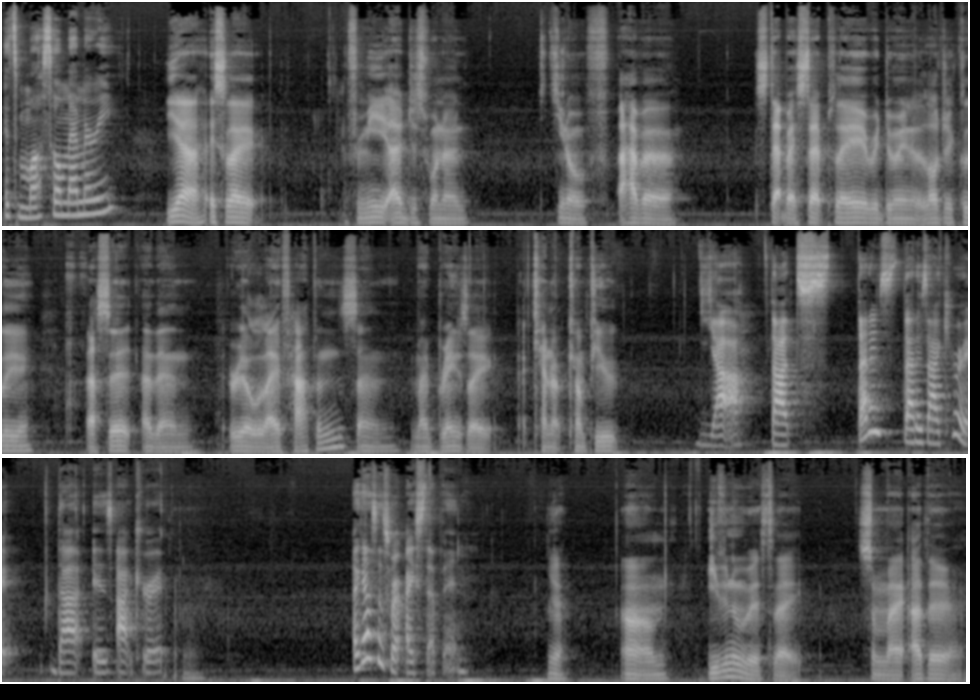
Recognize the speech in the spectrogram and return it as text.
It's muscle memory. Yeah, it's like for me, I just want to, you know, f- I have a step by step play. We're doing it logically. That's it, and then real life happens, and my brain's like, I cannot compute. Yeah, that's that is that is accurate. That is accurate. I guess that's where I step in. Yeah. Um, even with like some of my other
